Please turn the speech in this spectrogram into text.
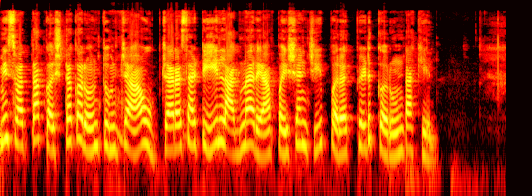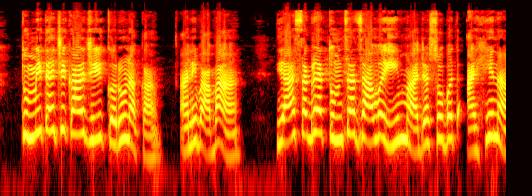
मी स्वतः कष्ट करून तुमच्या उपचारासाठी लागणाऱ्या पैशांची परतफेड करून टाकेल. तुम्ही त्याची काळजी करू नका. आणि बाबा या सगळ्या तुमचा जावई माझ्यासोबत आहे ना?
